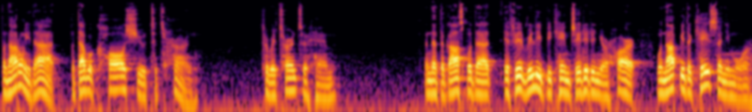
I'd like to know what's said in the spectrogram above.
but not only that, but that will cause you to turn, to return to Him. And that the gospel, that if it really became jaded in your heart, will not be the case anymore.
